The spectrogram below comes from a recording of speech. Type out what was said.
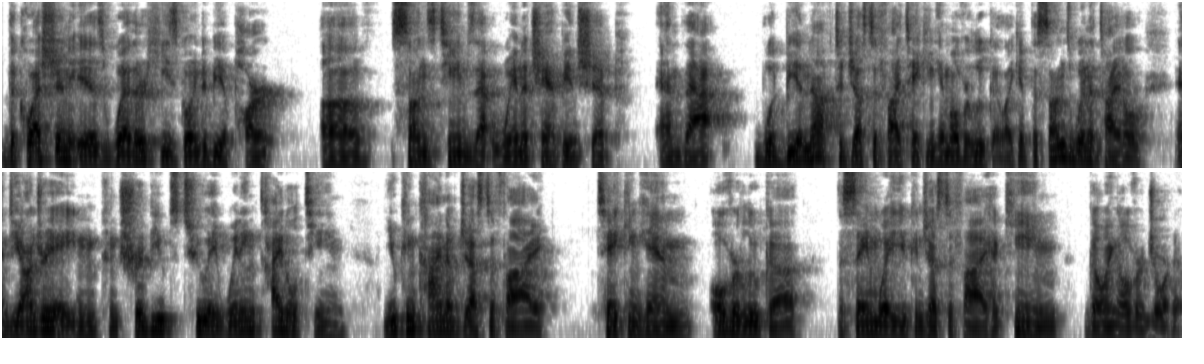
The question is whether he's going to be a part of Suns teams that win a championship, and that would be enough to justify taking him over Luka. Like if the Suns win a title and DeAndre Ayton contributes to a winning title team, you can kind of justify taking him over Luka the same way you can justify Hakeem going over Jordan.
